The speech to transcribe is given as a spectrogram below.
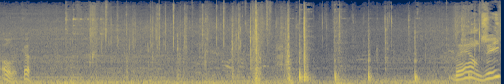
Holy cow. Damn, G.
